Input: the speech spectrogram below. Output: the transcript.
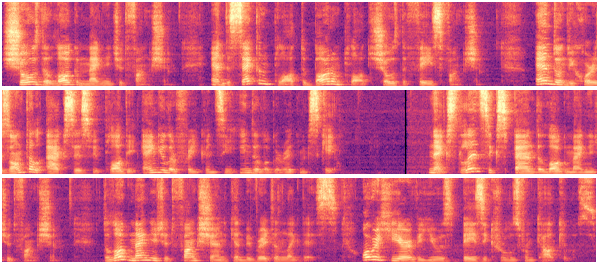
shows the log magnitude function. And the second plot, the bottom plot, shows the phase function. And on the horizontal axis, we plot the angular frequency in the logarithmic scale. Next, let's expand the log magnitude function. The log magnitude function can be written like this. Over here we use basic rules from calculus.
